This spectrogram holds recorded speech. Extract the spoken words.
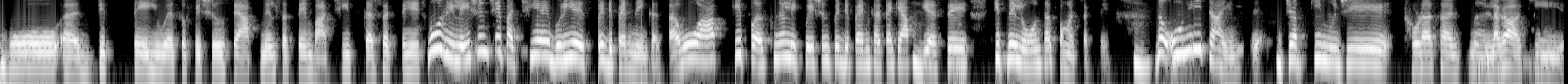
वो जितने यूएस ऑफिशियल से आप मिल सकते हैं बातचीत कर सकते हैं वो रिलेशनशिप अच्छी है बुरी है इस पे डिपेंड नहीं करता। वो आपके पर्सनल इक्वेशन पे डिपेंड करता है कि आप हम्म। कैसे कितने लोगों तक पहुँच सकते हैं। द ओनली टाइम जबकि मुझे थोड़ा सा लगा कि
